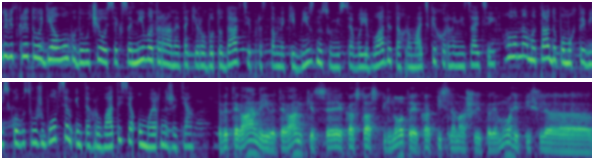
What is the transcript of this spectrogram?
До відкритого діалогу долучилися як самі ветерани, так і роботодавці, представники бізнесу, місцевої влади та громадських організацій. Головна мета допомогти військовослужбовцям інтегруватися у мирне життя. Ветерани і ветеранки це якраз та спільнота, яка після нашої перемоги, після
